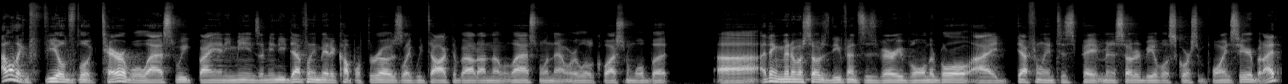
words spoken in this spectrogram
I don't think Fields looked terrible last week by any means. I mean, he definitely made a couple throws like we talked about on the last one that were a little questionable, but uh, I think Minnesota's defense is very vulnerable. I definitely anticipate Minnesota to be able to score some points here, but I,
